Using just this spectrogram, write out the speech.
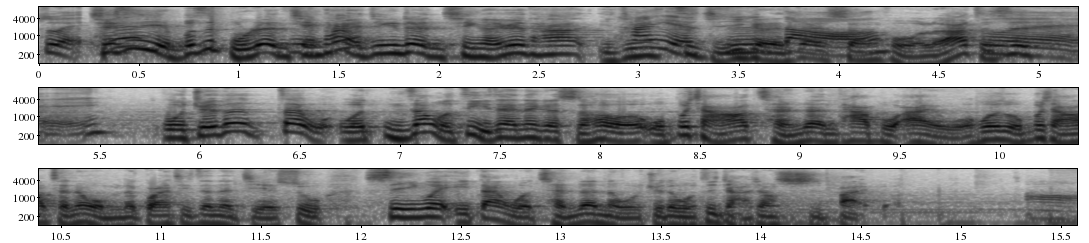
对，其实也不是不认清，他已经认清了，因为他已经自己一个人在生活了。他只是，我觉得在我我，你知道我自己在那个时候，我不想要承认他不爱我，或者我不想要承认我们的关系真的结束，是因为一旦我承认了，我觉得我自己好像失败了。哦。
